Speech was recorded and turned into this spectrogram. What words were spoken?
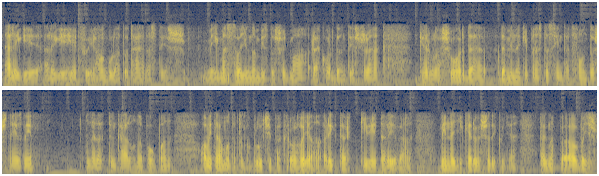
eléggé, eléggé hétfői hangulatot áraszt, és még messze vagyunk, nem biztos, hogy ma rekorddöntésre kerül a sor, de, de mindenképpen ezt a szintet fontos nézni az előttünk álló napokban. Amit elmondhatunk a blue chipekről, hogy a Richter kivételével mindegyik erősödik, ugye tegnap, vagyis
